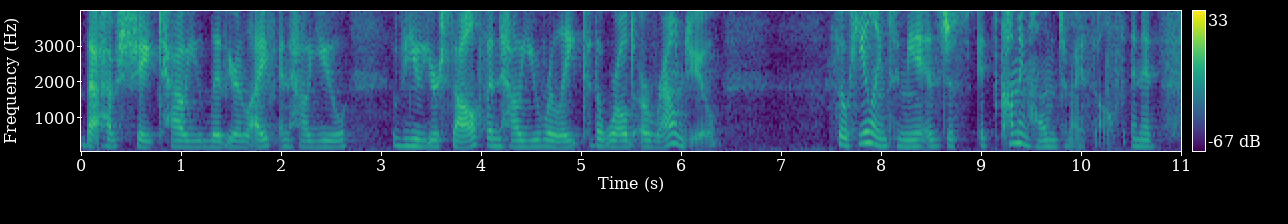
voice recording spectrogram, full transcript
that have shaped how you live your life and how you view yourself and how you relate to the world around you. So, healing to me is just, it's coming home to myself and it's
